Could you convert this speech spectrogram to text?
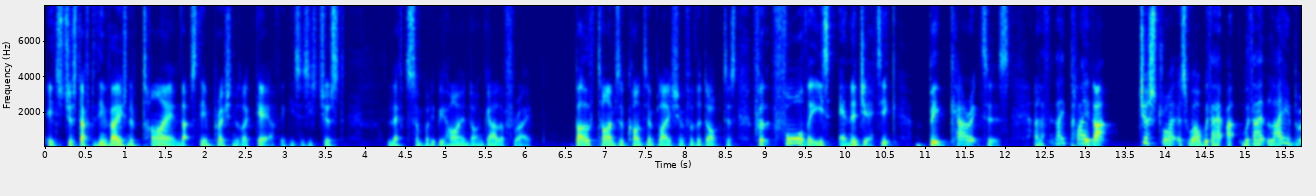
it's just after the invasion of time. That's the impression that I get. I think he says he's just left somebody behind on Gallifrey. Both times of contemplation for the Doctors, for, for these energetic, big characters. And I think they play that just right as well, without, uh, without labor,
